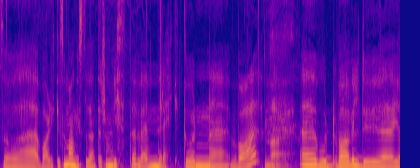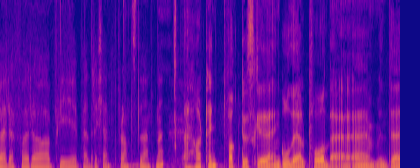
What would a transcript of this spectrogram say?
så uh, var det ikke så mange studenter som visste hvem rektoren uh, var. Nei. Hvor, hva vil du gjøre for å bli bedre kjent blant studentene? Jeg har tenkt faktisk en god del på det. Det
